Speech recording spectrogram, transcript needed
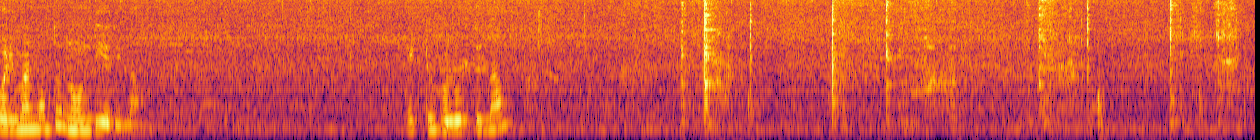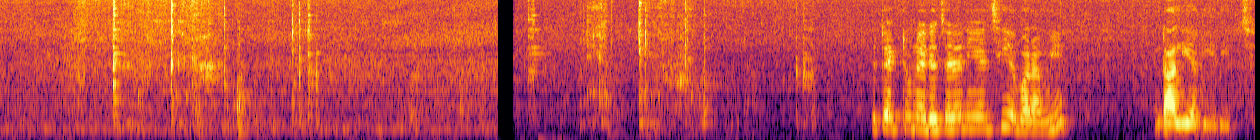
পরিমাণ মতো নুন দিয়ে দিলাম। একটু হলুদ দিলাম। এটা একটু নেড়ে চেড়ে নিয়েছি, এবার আমি ডালিয়া দিয়ে দিচ্ছি।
